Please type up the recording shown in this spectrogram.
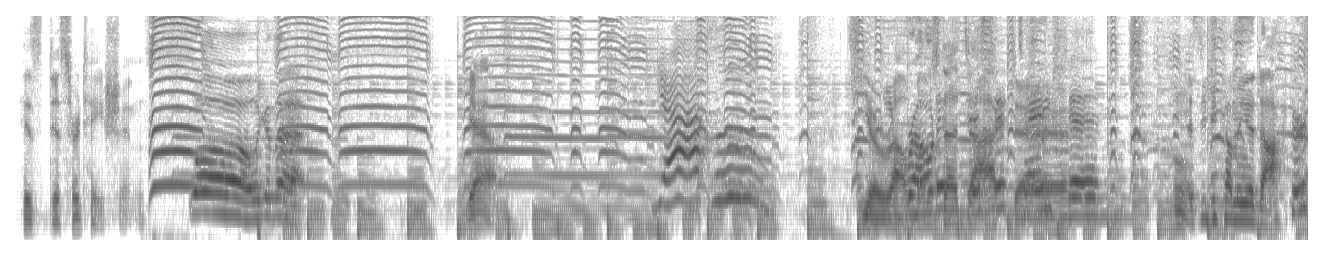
his dissertation. Whoa! Look at that. Yeah, Yahoo! you're almost a doctor. dissertation. Is he becoming a doctor?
